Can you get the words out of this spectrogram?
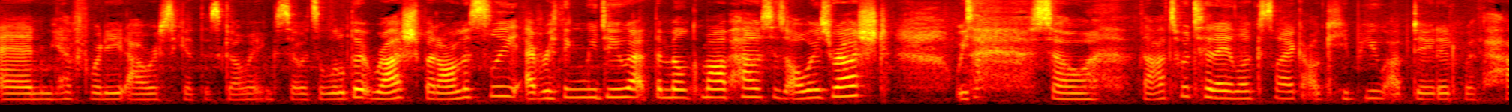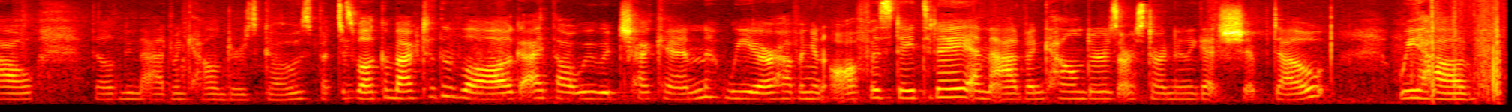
and we have 48 hours to get this going. So it's a little bit rushed, but honestly, everything we do at the Milk Mob house is always rushed. We so that's what today looks like. I'll keep you updated with how building the advent calendars goes. But welcome back to the vlog. I thought we would check in. We are having an office day today and the advent calendars are starting to get shipped out. We have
